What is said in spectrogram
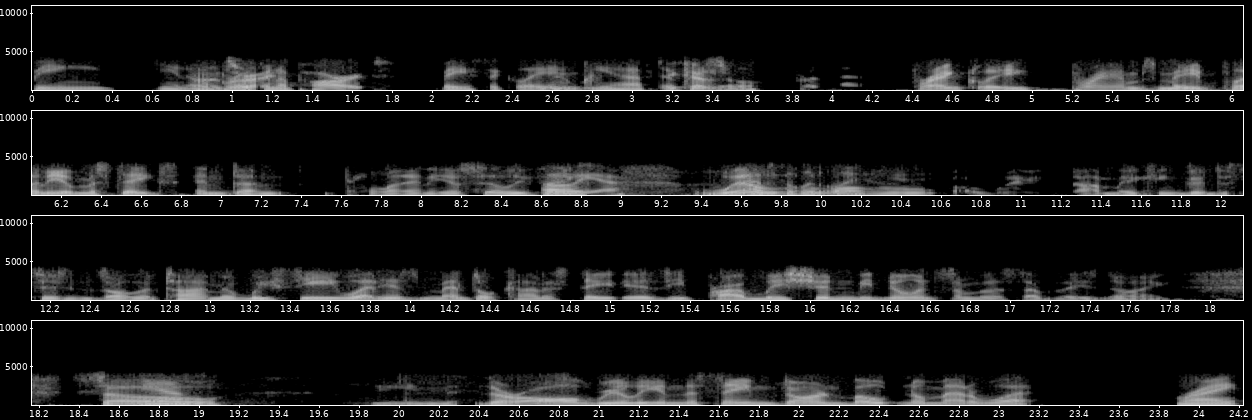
being, you know, That's broken right. apart, basically, and you have to Because- feel. frankly bram's made plenty of mistakes and done plenty of silly oh, things Oh yeah, will Absolutely. along the way not making good decisions all the time and we see what his mental kind of state is he probably shouldn't be doing some of the stuff that he's doing so i mean they're all really in the same darn boat no matter what right.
